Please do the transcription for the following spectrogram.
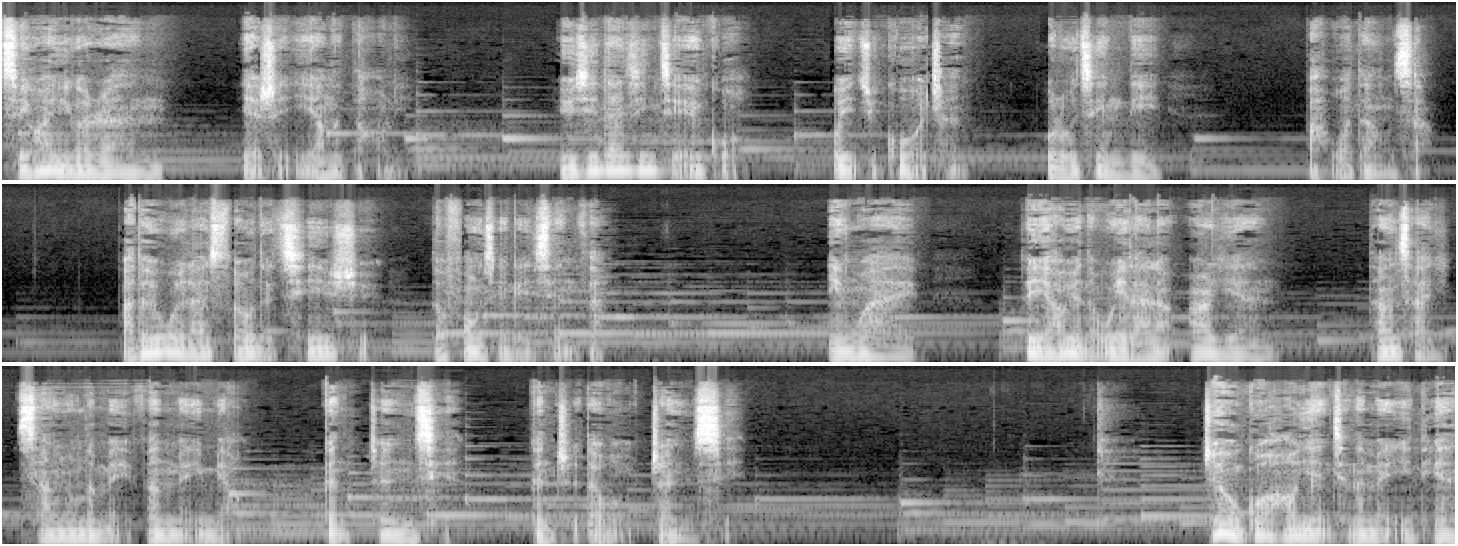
喜欢一个人，也是一样的道理。与其担心结果，畏惧过程，不如尽力把握当下，把对未来所有的期许都奉献给现在。因为，对遥远的未来而言，当下相拥的每分每秒更真切，更值得我们珍惜。只有过好眼前的每一天，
